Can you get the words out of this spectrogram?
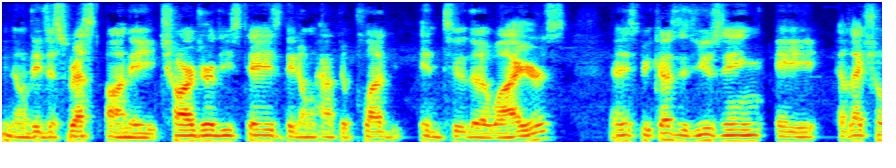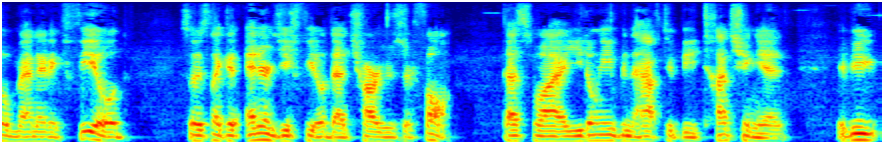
you know, they just rest on a charger these days. They don't have to plug into the wires, and it's because it's using a electromagnetic field. So it's like an energy field that charges your phone. That's why you don't even have to be touching it if you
